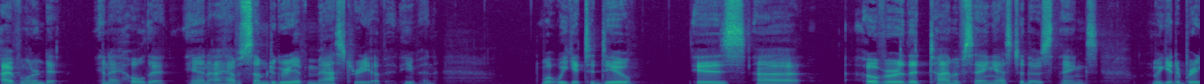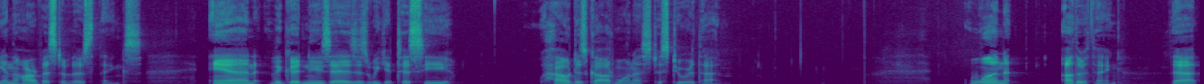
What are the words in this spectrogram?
I've learned it and I hold it and I have some degree of mastery of it even what we get to do is uh, over the time of saying yes to those things, we get to bring in the harvest of those things. And the good news is, is we get to see how does God want us to steward that. One other thing that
